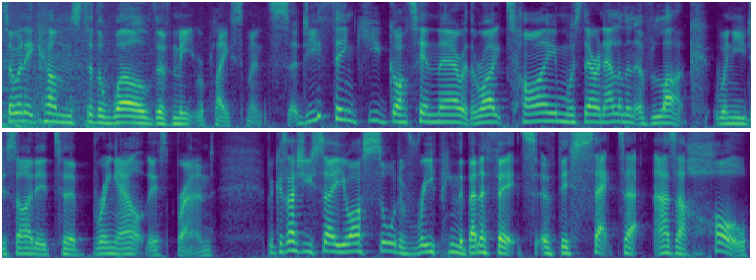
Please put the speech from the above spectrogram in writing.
So, when it comes to the world of meat replacements, do you think you got in there at the right time? Was there an element of luck when you decided to bring out this brand? Because, as you say, you are sort of reaping the benefits of this sector as a whole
